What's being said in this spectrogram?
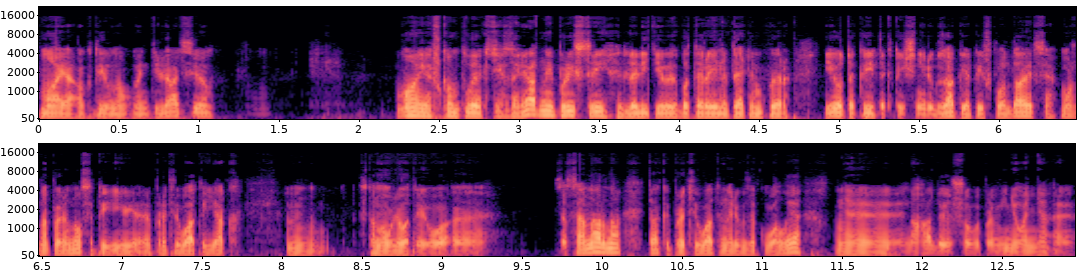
має активну вентиляцію, має в комплекті зарядний пристрій для літієвих батарей на 5 А і отакий тактичний рюкзак, який складається, можна переносити і працювати як встановлювати його е, стаціонарно, так і працювати на рюкзаку. Але е, нагадую, що випромінювання е,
